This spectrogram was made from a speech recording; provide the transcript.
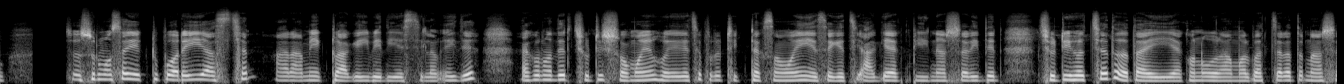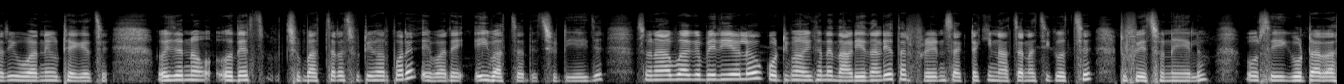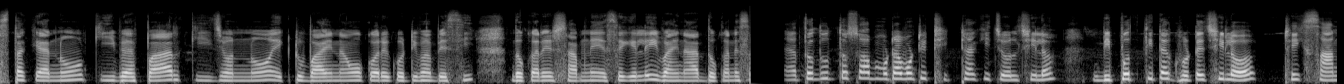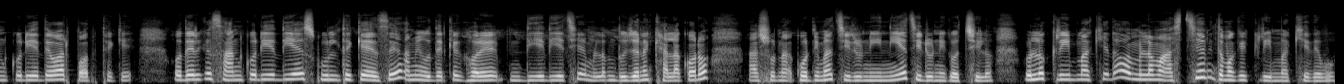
শ্বশুরমশাই একটু পরেই আসছেন। আর আমি একটু আগেই বেরিয়ে এসেছিলাম। এই যে, এখন ওদের ছুটির সময়ও হয়ে গেছে, পুরো ঠিকঠাক সময়েই এসে গেছি। আগে এক প্রি নার্সারিদের ছুটি হচ্ছে তো, তাই এখন ওরা আমার বাচ্চারা তো নার্সারি ওয়ানে উঠে গেছে। ওই জন্য ওদের বাচ্চারা ছুটি হওয়ার পরে এবারে এই বাচ্চাদের ছুটি। এই যে, সোনাবাবু আগে বেরিয়ে এলেও কটিমা ওইখানে দাঁড়িয়ে দাঁড়িয়ে তার ফ্রেন্ডস একটা কি নাচানাচি করছে, একটু পেছনে এলো। ওর সেই গোটা রাস্তা কেন, কি ব্যাপার, কি জন্য, একটু বায়নাও করে কটিমা বেশি। দোকানের সামনে এসে গেলেই বায়না আর দোকানে এত দূর তো সব মোটামুটি ঠিকঠাকই চলছিল। বিপত্তিটা ঘটেছিল ঠিক স্নান করিয়ে দেওয়ার পর থেকে। ওদেরকে স্নান করিয়ে দিয়ে স্কুল থেকে এসে আমি ওদেরকে ঘরে দিয়ে দিয়েছি। আমি বললাম, দুজনে খেলা করো। আর সোনা কটিমা চিরুনি নিয়ে চিরুনি করছিল। বলল, ক্রিম মাখিয়ে দাও। আমি বললাম, আসছি, আমি তোমাকে ক্রিম মাখিয়ে দেবো।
